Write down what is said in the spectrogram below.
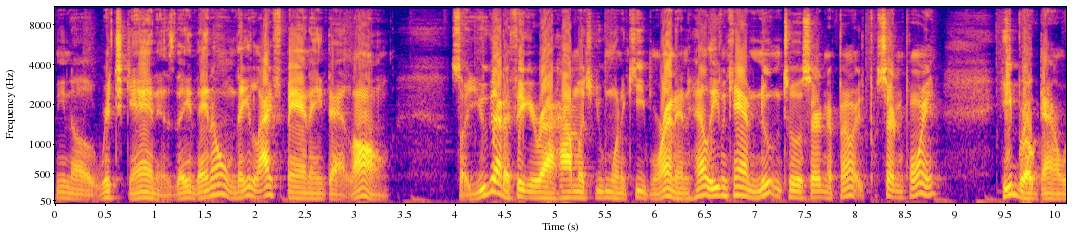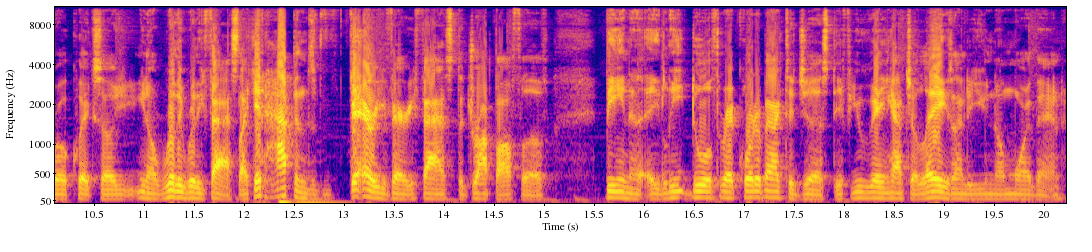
you know, Rich Gannons, they they don't they lifespan ain't that long. So you got to figure out how much you want to keep running. Hell, even Cam Newton to a certain point, certain point, he broke down real quick. So you know, really, really fast. Like it happens very, very fast. The drop off of being an elite dual threat quarterback to just if you ain't got your legs under you no more than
